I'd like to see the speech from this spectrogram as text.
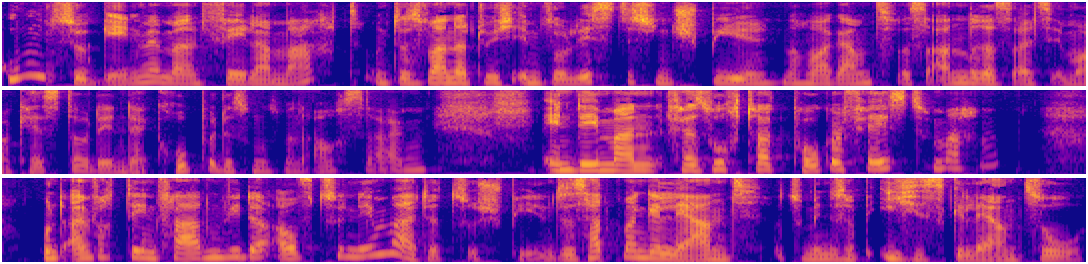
umzugehen, wenn man einen Fehler macht. Und das war natürlich im solistischen Spiel nochmal ganz was anderes als im Orchester oder in der Gruppe, das muss man auch sagen, indem man versucht hat, Pokerface zu machen und einfach den Faden wieder aufzunehmen, weiterzuspielen. Das hat man gelernt, zumindest habe ich es gelernt so.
